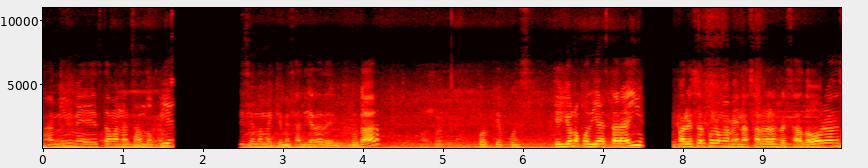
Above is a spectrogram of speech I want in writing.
a mí me estaban lanzando piedras diciéndome que me saliera del lugar porque pues que yo no podía estar ahí. Al parecer fueron a amenazar a las rezadoras,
